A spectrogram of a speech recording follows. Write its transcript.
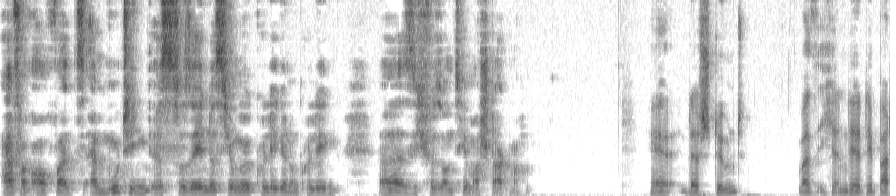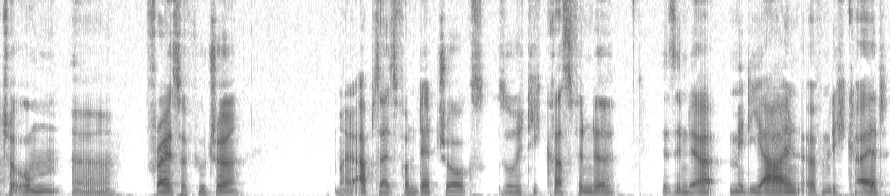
einfach auch, weil es ermutigend ist zu sehen, dass junge Kolleginnen und Kollegen äh, sich für so ein Thema stark machen. Ja, das stimmt. Was ich an der Debatte um äh, Fridays for Future mal abseits von Dead Jokes so richtig krass finde, ist in der medialen Öffentlichkeit,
